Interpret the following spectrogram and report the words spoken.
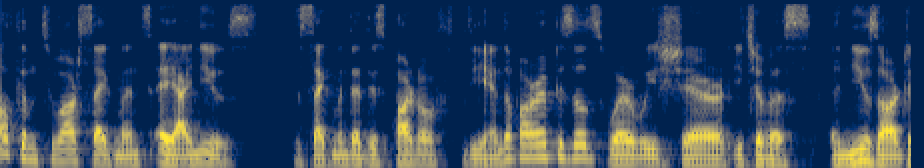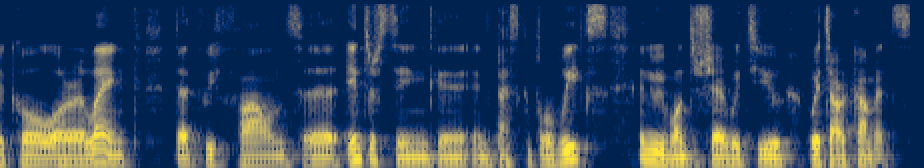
Welcome to our segment AI News, the segment that is part of the end of our episodes where we share each of us a news article or a link that we found uh, interesting in the past couple of weeks and we want to share with you with our comments.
